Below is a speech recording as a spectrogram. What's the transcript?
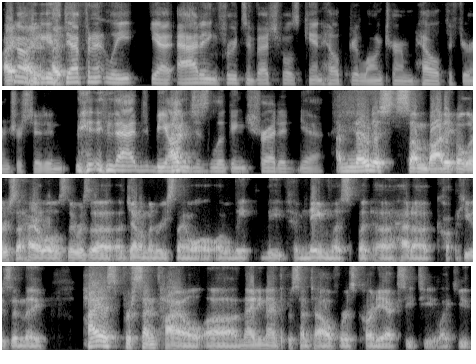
I, no, I, because I, definitely, yeah, adding fruits and vegetables can help your long-term health if you're interested in, in that beyond I- just looking shredded. Yeah. I've noticed some bodybuilders at higher levels. There was a, a gentleman recently. I'll, I'll leave, leave him nameless, but uh, had a he was in the highest percentile, uh, 99th percentile for his cardiac CT. Like you,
